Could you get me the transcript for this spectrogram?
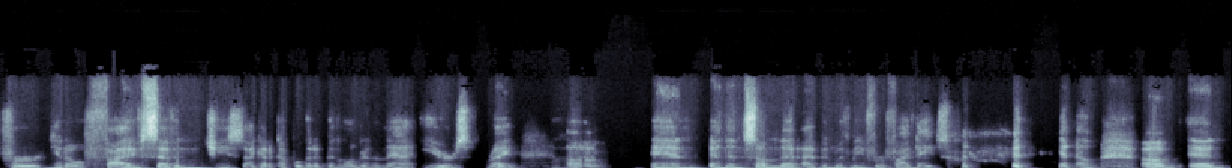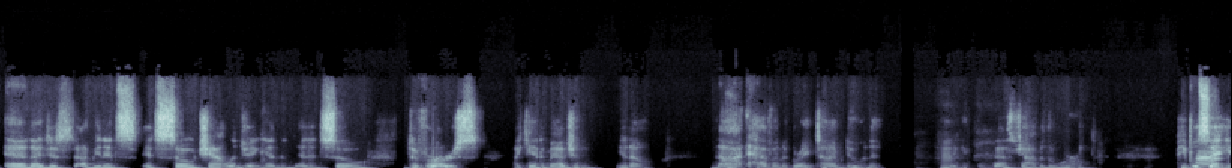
for you know five seven geez i got a couple that have been longer than that years right mm-hmm. um, and and then some that have been with me for five days you know um, and and i just i mean it's it's so challenging and and it's so diverse i can't imagine you know not having a great time doing it hmm. best job in the world People uh, say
